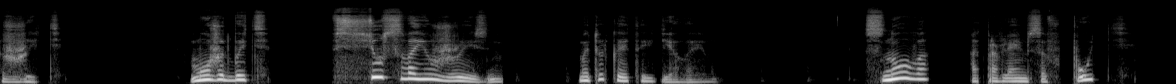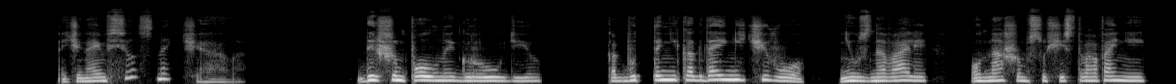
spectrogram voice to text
жить. Может быть, всю свою жизнь мы только это и делаем. Снова отправляемся в путь, начинаем все сначала. Дышим полной грудью, как будто никогда и ничего не узнавали о нашем существовании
